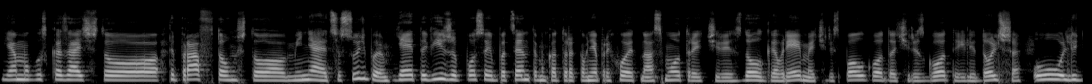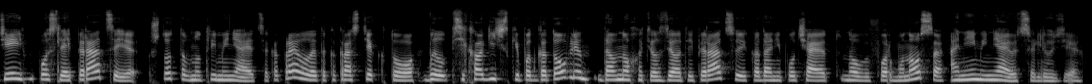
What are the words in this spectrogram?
я могу сказать, что ты прав в том, что меняются судьбы. Я это вижу по своим пациентам, которые ко мне приходят на осмотры через долгое время, через полгода, через год или дольше. У людей после операции что-то внутри меняется. Как правило, это как раз те, кто был психологически подготовлен, давно хотел сделать операцию, и когда они получают получают новую форму носа, они меняются, люди.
